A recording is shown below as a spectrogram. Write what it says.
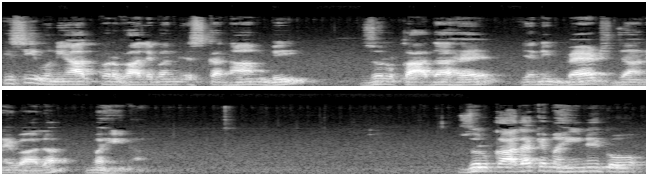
اسی بنیاد پر غالباً اس کا نام بھی ذوالقعدہ ہے یعنی بیٹھ جانے والا مہینہ۔ ذوالقعدہ کے مہینے کو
